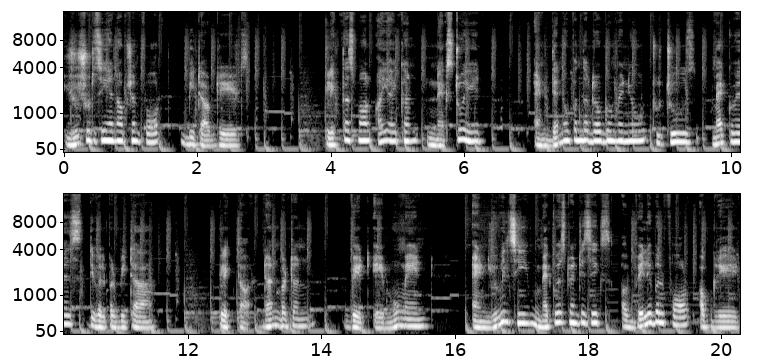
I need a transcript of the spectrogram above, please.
You should see an option for beta updates. Click the small eye icon next to it and then open the drop down menu to choose macOS developer beta click the done button, wait a moment and you will see macOS 26 available for upgrade.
